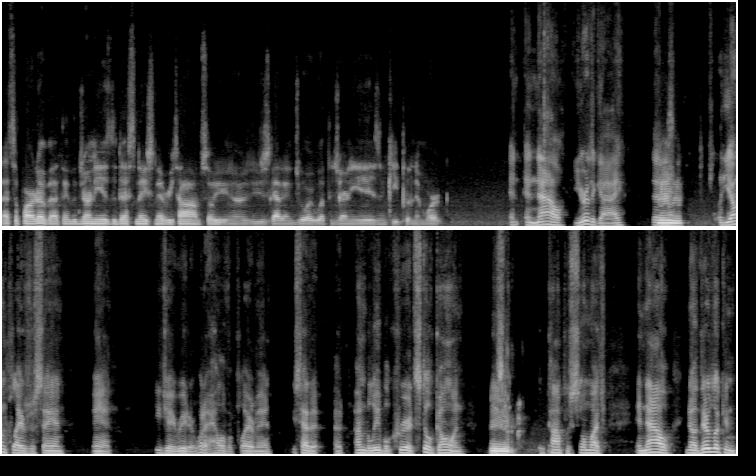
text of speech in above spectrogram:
that's a part of it. I think the journey is the destination every time. So you know, you just got to enjoy what the journey is and keep putting in work. And and now you're the guy that mm-hmm. young players are saying, "Man, DJ Reader, what a hell of a player, man! He's had an unbelievable career. It's still going. He's mm-hmm. accomplished so much." And now, you know, they're looking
